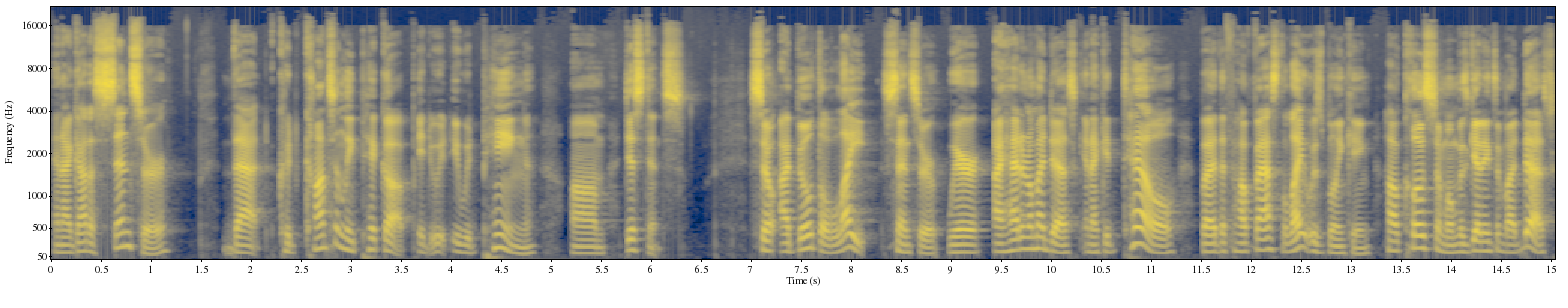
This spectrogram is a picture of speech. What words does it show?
and I got a sensor that could constantly pick up. It would it would ping um, distance. So I built a light sensor where I had it on my desk, and I could tell by the, how fast the light was blinking how close someone was getting to my desk.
